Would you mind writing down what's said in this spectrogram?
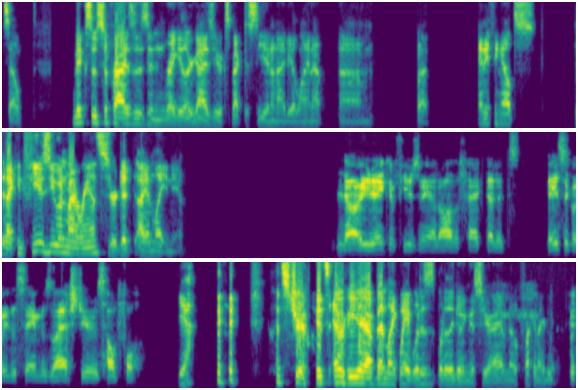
So mix of surprises and regular guys you expect to see in an IDEA lineup. Um, but anything else? Did I confuse you in my rants, or did I enlighten you? No, you didn't confuse me at all. The fact that it's basically the same as last year is helpful. Yeah, that's true. It's every year I've been like, wait, what is what are they doing this year? I have no fucking idea.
